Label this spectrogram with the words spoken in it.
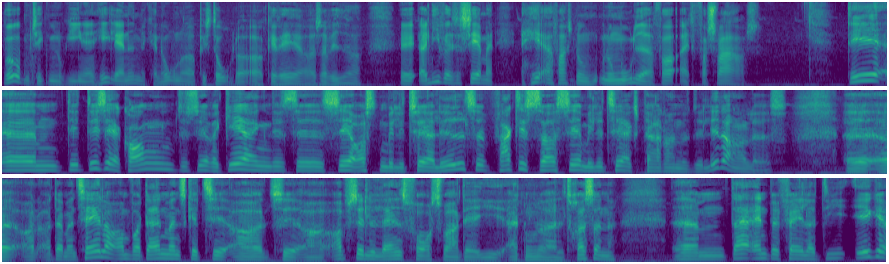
våbenteknologien er en helt andet med kanoner og pistoler og geværer og så videre. Øh, og alligevel så ser man, at her er faktisk nogle, nogle muligheder for at forsvare os. Det, øh, det, det ser kongen, det ser regeringen, det ser, ser også den militære ledelse. Faktisk så ser militæreksperterne det lidt anderledes. Øh, øh og, og da man taler om, hvordan man skal til at, til at opstille landets forsvar der i 1850'erne, øh, der anbefaler de ikke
